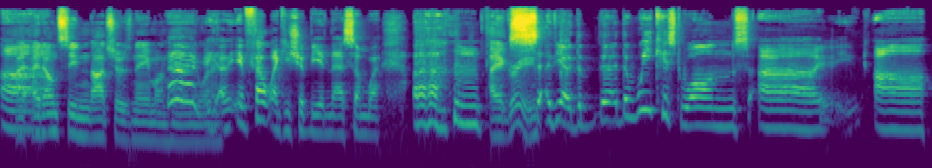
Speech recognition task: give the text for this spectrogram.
I, I don't see Nacho's name on here anywhere. It felt like he should be in there somewhere. Um, I agree. so, know, the, the the weakest ones uh, are.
